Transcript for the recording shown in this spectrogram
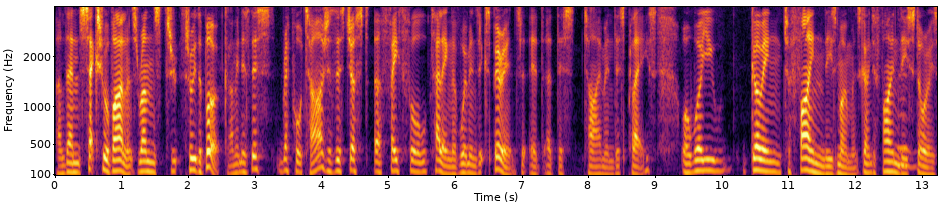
and then sexual violence runs through through the book. I mean, is this reportage? Is this just a faithful telling of women's experience at, at, at this time in this place, or were you going to find these moments, going to find mm. these stories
